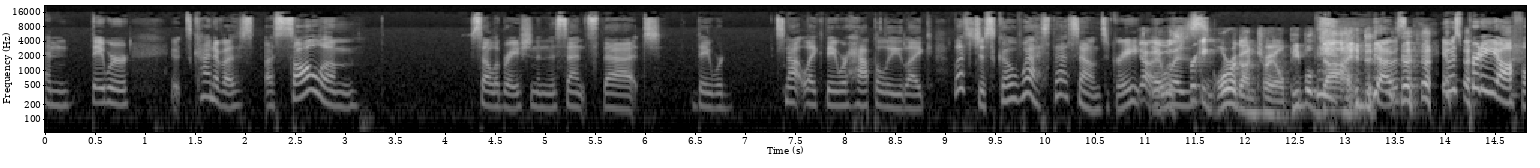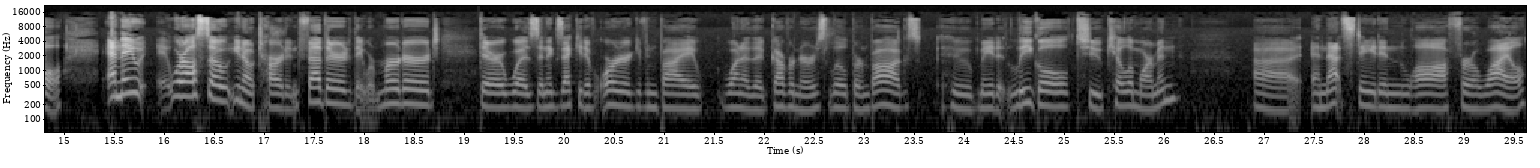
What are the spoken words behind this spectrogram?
And they were, it's kind of a, a solemn celebration in the sense that they were, it's not like they were happily like, let's just go west. That sounds great. Yeah, it, was, freaking Oregon Trail. People died. yeah, it was it was pretty awful. And they were also, you know, tarred and feathered. They were murdered. There was an executive order given by one of the governors, Lilburn Boggs, who made it legal to kill a Mormon, uh, and that stayed in law for a while.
